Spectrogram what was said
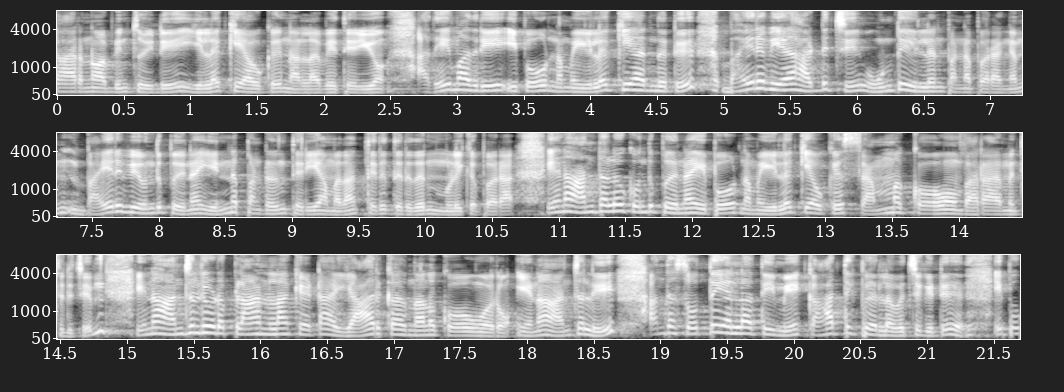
காரணம் அப்படின்னு சொல்லிட்டு இலக்கியாவுக்கு நல்லாவே தெரியும். அதே மாதிரி இப்போது நம்ம இலக்கியா இருந்துட்டு பைரவியை அடித்து உண்டு இல்லைன்னு பண்ண போகிறாங்க பைரவி வந்து பார்த்தீங்கன்னா என்ன பண்ணுறதுன்னு தெரியாமல் தான் திரு திருதுன்னு முழிக்க போகிறா ஏன்னா அந்த அளவுக்கு வந்து பார்த்தீங்கன்னா இப்போது நம்ம இலக்கியாவுக்கு செம்ம கோவம் வர ஆரம்பிச்சிருச்சு. ஏன்னா அஞ்சலியோட பிளான்லாம் கேட்டால் யாருக்காக இருந்தாலும் கோபம் வரும். ஏன்னா அஞ்சலி அந்த சொத்தை எல்லாத்தையுமே கார்த்திக் பேரில் வச்சுக்கிட்டு இப்போ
